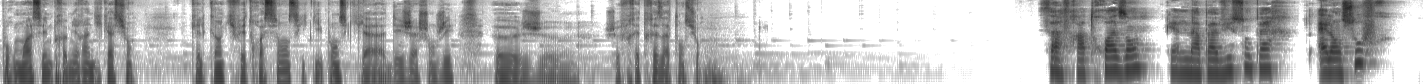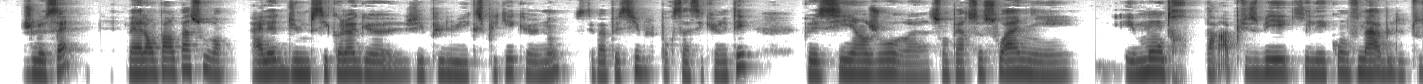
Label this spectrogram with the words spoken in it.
pour moi, c'est une première indication. Quelqu'un qui fait trois séances et qui pense qu'il a déjà changé, euh, je, je ferai très attention. Ça fera trois ans qu'elle n'a pas vu son père. Elle en souffre, je le sais, mais elle en parle pas souvent. À l'aide d'une psychologue, j'ai pu lui expliquer que non, c'était pas possible pour sa sécurité, que si un jour son père se soigne et, et montre par A plus B qu'il est convenable de tout.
